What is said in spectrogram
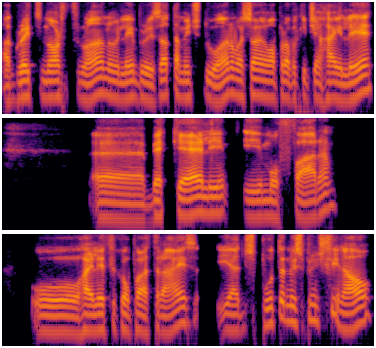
a Great North Run, não lembro exatamente do ano, mas só é uma prova que tinha Haile, é, Bekele e Mofara. O Haile ficou para trás e a disputa no sprint final,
